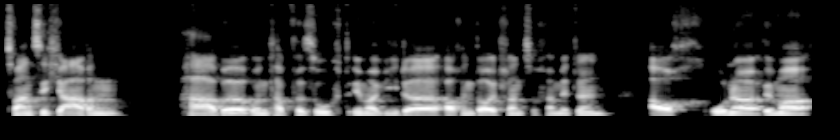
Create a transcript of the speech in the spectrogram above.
20 Jahren habe und habe versucht, immer wieder auch in Deutschland zu vermitteln, auch ohne immer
